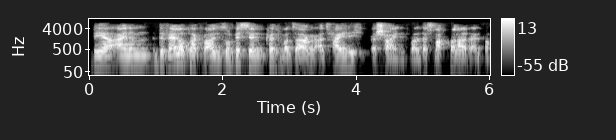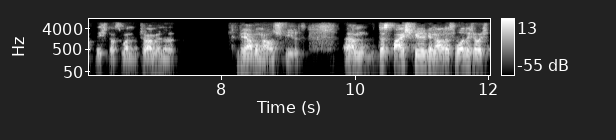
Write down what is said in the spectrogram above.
der einem Developer quasi so ein bisschen, könnte man sagen, als heilig erscheint, weil das macht man halt einfach nicht, dass man im Terminal Werbung ausspielt. Ähm, das Beispiel, genau das wollte ich euch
